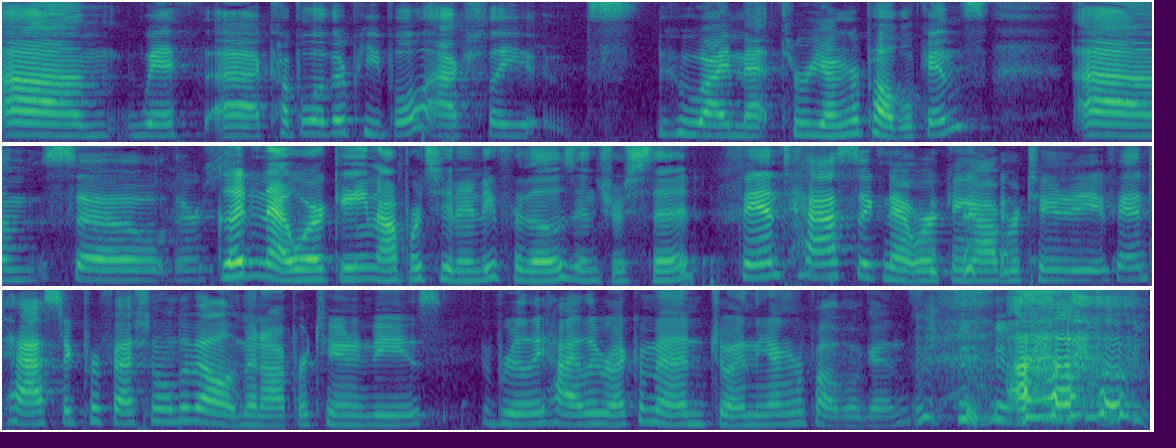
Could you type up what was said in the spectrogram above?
um, with a couple other people, actually, who I met through Young Republicans. Um, so there's Good networking opportunity for those interested. fantastic networking opportunity, fantastic professional development opportunities. Really highly recommend join the Young Republicans. um,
